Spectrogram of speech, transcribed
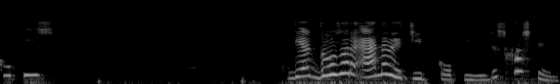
copies? Yeah, those are anime cheap copies. Disgusting.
